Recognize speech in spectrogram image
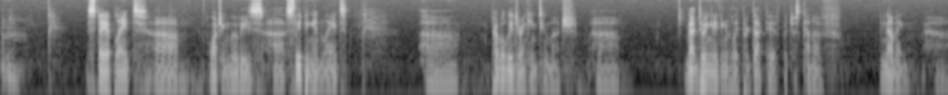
stay up late, uh, watching movies, uh, sleeping in late, uh, probably drinking too much, uh, not doing anything really productive, but just kind of numbing. Uh,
